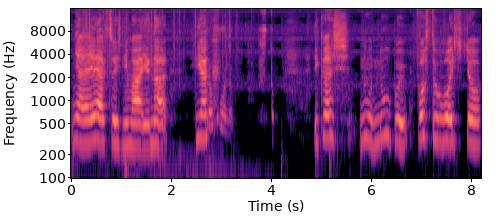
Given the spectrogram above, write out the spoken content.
Ні, я як це знімаю на як микрофоном. Что? якась ну нуби просто говорять, що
